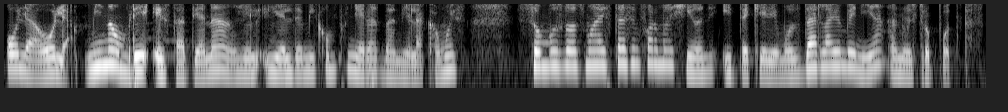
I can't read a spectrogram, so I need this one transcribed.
Hola, hola, mi nombre es Tatiana Ángel y el de mi compañera Daniela Camues. Somos dos maestras en formación y te queremos dar la bienvenida a nuestro podcast.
